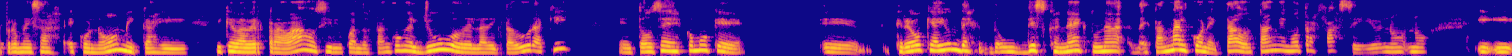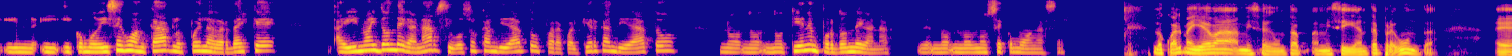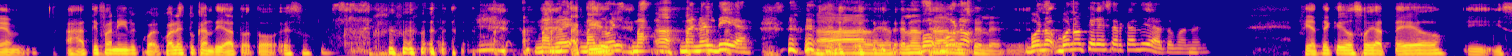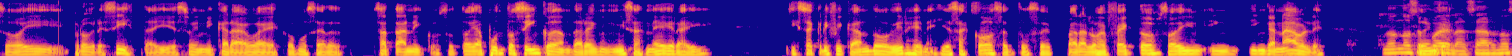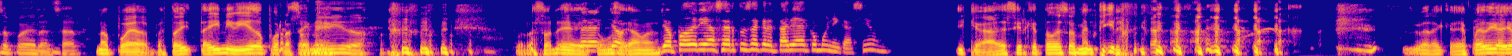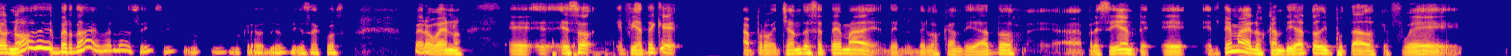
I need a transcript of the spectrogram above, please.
promesas económicas y, que va a haber trabajo, si cuando están con el yugo de la dictadura aquí. Entonces es como que eh, creo que hay un, disconnect, una, están mal conectados, están en otra fase. no, no, y, como dice Juan Carlos, pues la verdad es que ahí no hay dónde ganar. Si vos sos candidato para cualquier candidato, no, no, no tienen por dónde ganar. No, no, no sé cómo van a hacer. Lo cual me lleva a mi, segunda, a mi siguiente pregunta. Eh, Ajá, Tiffany, ¿cuál, es tu candidato a todo eso? Manuel, Manuel, Manuel Díaz. Ah, ya te lanzaron, ¿Vos, ¿Vos, no, querés ser candidato, Manuel? Fíjate que yo soy ateo y, soy progresista y eso en Nicaragua es como ser satánico. estoy a punto cinco de andar en misas negras y, sacrificando vírgenes y esas cosas. Entonces, para los efectos soy inganable. No, no se puede lanzar, no se puede lanzar. No puedo, pues estoy, inhibido por razones. Estoy inhibido. por razones, ¿cómo se llama? Yo podría ser tu secretaria de comunicación. Y que va a decir que todo eso es mentira. Para que después diga yo, no, es verdad, es verdad, sí, sí, no, creo en esas cosas. Pero bueno, eh, eh, eso, fíjate que aprovechando ese tema de, los candidatos eh, a presidente, eh, el tema de los candidatos a diputados, que fue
